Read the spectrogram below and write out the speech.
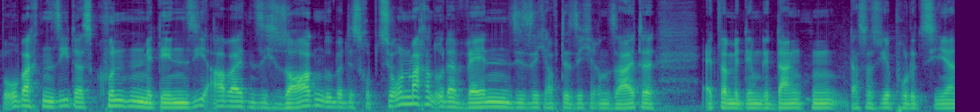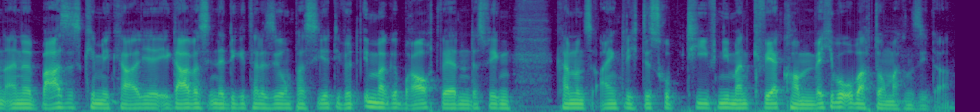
Beobachten Sie, dass Kunden, mit denen Sie arbeiten, sich Sorgen über Disruption machen oder wähnen Sie sich auf der sicheren Seite etwa mit dem Gedanken, das, was wir produzieren, eine Basischemikalie, egal was in der Digitalisierung passiert, die wird immer gebraucht werden. Deswegen kann uns eigentlich disruptiv niemand querkommen. Welche Beobachtungen machen Sie da?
